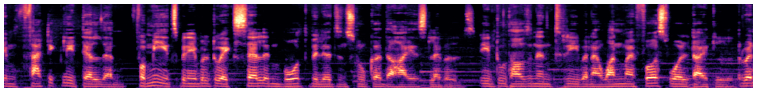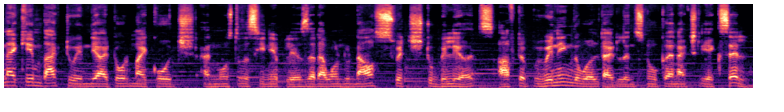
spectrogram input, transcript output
emphatically tell them. For me, it's been able to excel in both billiards and snooker at the highest levels. In 2003, when I won my first world title, when I came back to India, I told my coach and most of the senior players that I want to now switch to billiards after winning the world title in snooker and actually excel.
